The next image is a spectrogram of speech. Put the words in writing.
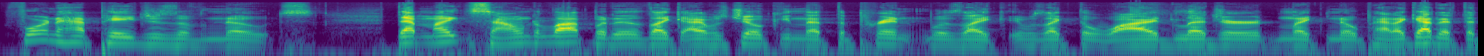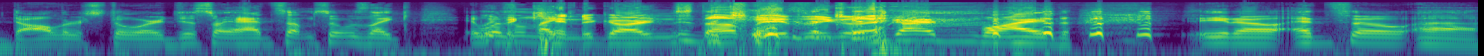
four and a half pages of notes. That might sound a lot, but it was like I was joking that the print was like it was like the wide ledger like notepad. I got it at the dollar store just so I had something. So it was like it like wasn't like kindergarten stuff, kid- basically. kindergarten wide, you know. And so, uh,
